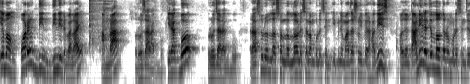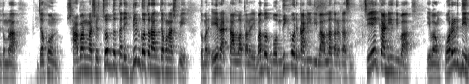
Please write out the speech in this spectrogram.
এবং পরের দিন দিনের বেলায় আমরা রোজা রাখব। কি রাখব? রোজা রাখব। রাসুল্লাহ সাল্লাহ সাল্লাম বলেছেন, ইবনে মাজা শরীফের হাদিস হজরত আলী রাজিল্লাহ তালন বলেছেন যে, তোমরা যখন শাবান মাসের চোদ্দ তারিখ দিন গত রাত যখন আসবে, তোমার এই রাতটা আল্লাহ তালার ইবাদত বন্দি করে কাটিয়ে দিবা, আল্লাহ তালার কাছে চেয়ে কাটিয়ে দিবা এবং পরের দিন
